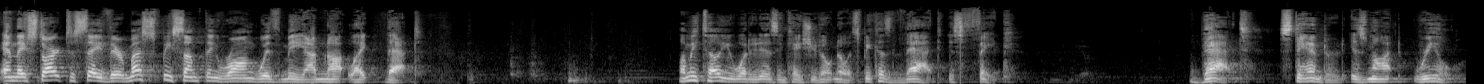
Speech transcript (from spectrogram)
and they start to say, There must be something wrong with me. I'm not like that. Let me tell you what it is in case you don't know. It's because that is fake. That standard is not real.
